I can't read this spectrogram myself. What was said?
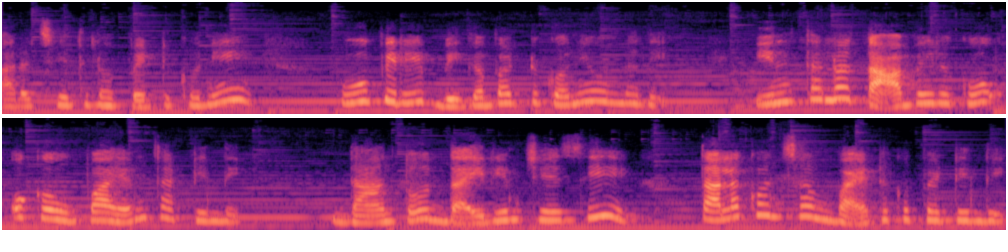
అరచేతిలో పెట్టుకుని ఊపిరి బిగబట్టుకొని ఉన్నది. ఇంతలో తాబేలుకు ఒక ఉపాయం తట్టింది. దాంతో ధైర్యం చేసి తల కొంచెం బయటకు పెట్టింది.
